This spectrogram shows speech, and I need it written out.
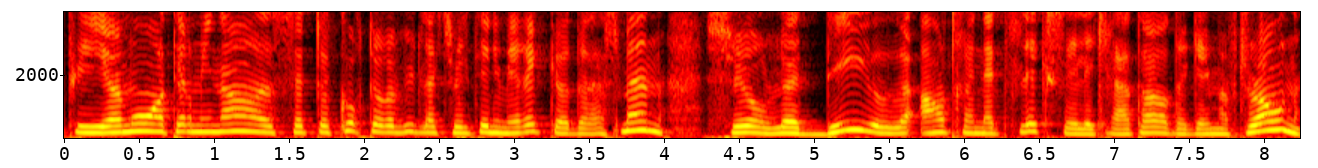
Puis un mot en terminant euh, cette courte revue de l'actualité numérique de la semaine sur le deal entre Netflix et les créateurs de Game of Thrones.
